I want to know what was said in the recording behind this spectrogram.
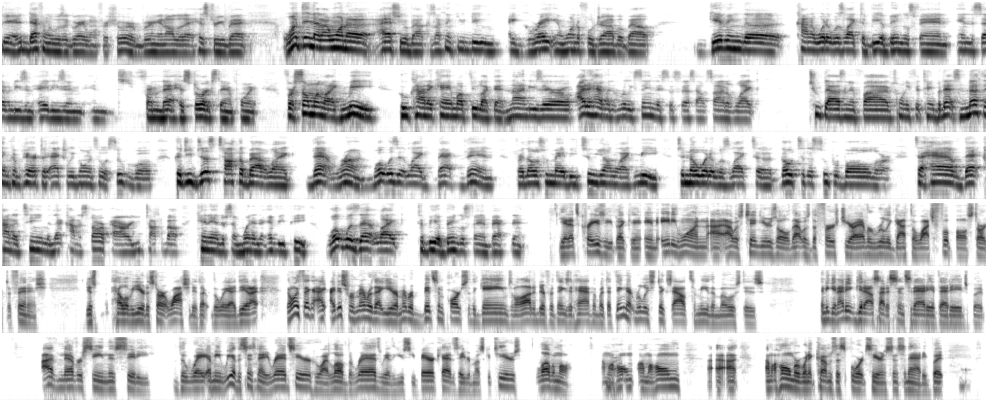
Yeah, it definitely was a great one for sure. Bringing all of that history back. One thing that I want to ask you about because I think you do a great and wonderful job about giving the kind of what it was like to be a Bengals fan in the 70s and 80s and, and from that historic standpoint for someone like me who kind of came up through like that 90s era I haven't really seen this success outside of like 2005 2015 but that's nothing compared to actually going to a Super Bowl could you just talk about like that run? What was it like back then for those who may be too young like me to know what it was like to go to the Super Bowl or to have that kind of team and that kind of star power? You talked about Ken Anderson winning the MVP. What was that like to be a Bengals fan back then? Yeah, that's crazy. Like in '81, I, I, was 10 years old. That was the first year I ever really got to watch football start to finish. Just hell of a year to start watching it the way I did. I, the only thing I, I just remember that year, I remember bits and parts of the games and a lot of different things that happened. But the thing that really sticks out to me the most is, and again, I didn't get outside of Cincinnati at that age, but I've never seen this city the way. I mean, we have the Cincinnati Reds here, who I love the Reds. We have the UC Bearcats, Xavier Musketeers, love them all. I'm a home. I'm a home. I, I'm a homer when it comes to sports here in Cincinnati. But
